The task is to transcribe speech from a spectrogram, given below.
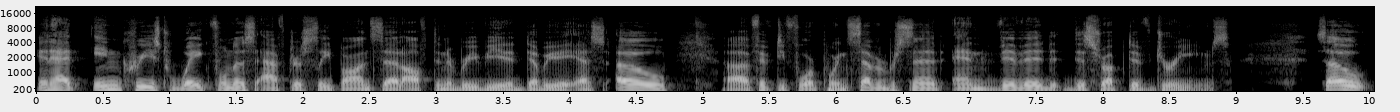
It had increased wakefulness after sleep onset, often abbreviated WASO, uh, 54.7%, and vivid disruptive dreams. So,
